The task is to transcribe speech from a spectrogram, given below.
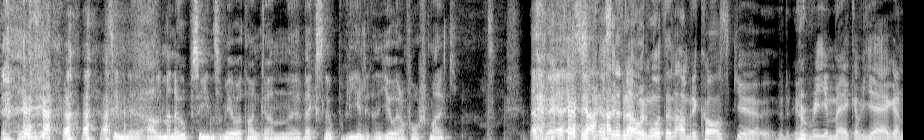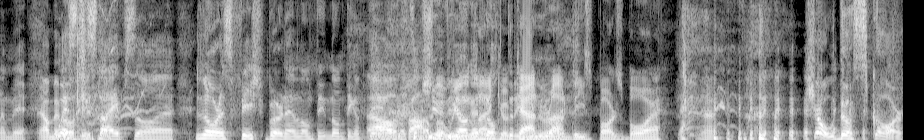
Eh, Sin allmänna uppsyn som gör att han kan växla upp och bli en liten Göran Forsmark. Jag, jag, ser, jag ser fram emot en amerikansk eh, remake av Jägarna med Ja, med Wesley Snipes och eh, Lawrence Fishburne eller någonting, någonting åt det Ja, hållet. Som tjuvjagar like råttor i can New run York. these parts boy. Show the scar!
